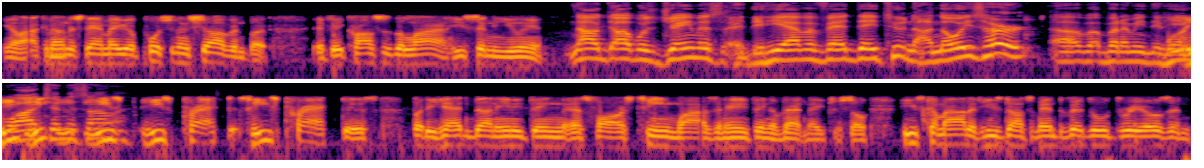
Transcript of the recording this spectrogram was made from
You know, I can mm-hmm. understand maybe a pushing and shoving, but if it crosses the line, he's sending you in. Now, uh, was Jameis? Did he have a vet day too? Now, I know he's hurt, uh, but, but, I mean, did he, well, he watch he, in the summer? He's he's practiced. He's practiced, but he hadn't done anything as far as team wise and anything of that nature. So he's come out and he's done some individual drills and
